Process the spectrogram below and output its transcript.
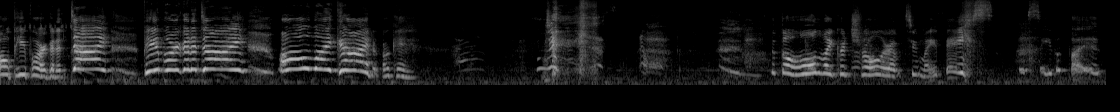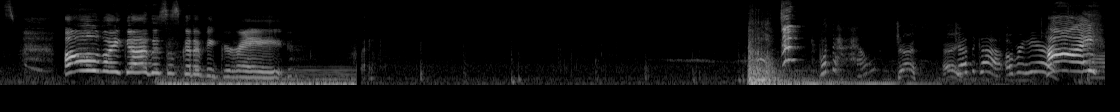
Oh, people are gonna die! People are gonna die! Oh my god! Okay. Have to hold my controller up to my face. to See the buttons. Oh my god, this is gonna be great. What the hell? Jess, hey. Jessica, over here. Hi! Uh,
